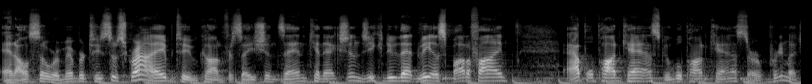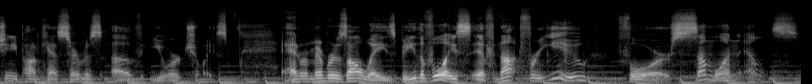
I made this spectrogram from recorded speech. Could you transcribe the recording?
And also remember to subscribe to Conversations and Connections. You can do that via Spotify, Apple Podcasts, Google Podcasts, or pretty much any podcast service of your choice. And remember, as always, be the voice, if not for you, for someone else.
